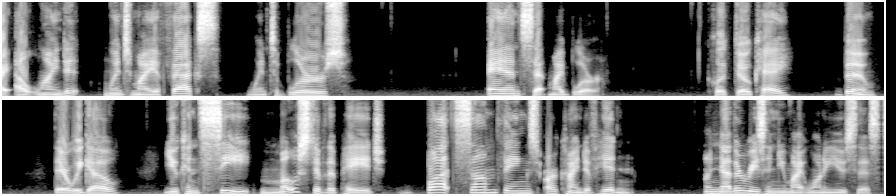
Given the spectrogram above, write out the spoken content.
I outlined it, went to my effects, went to blurs, and set my blur. Clicked OK. Boom. There we go. You can see most of the page, but some things are kind of hidden. Another reason you might want to use this.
